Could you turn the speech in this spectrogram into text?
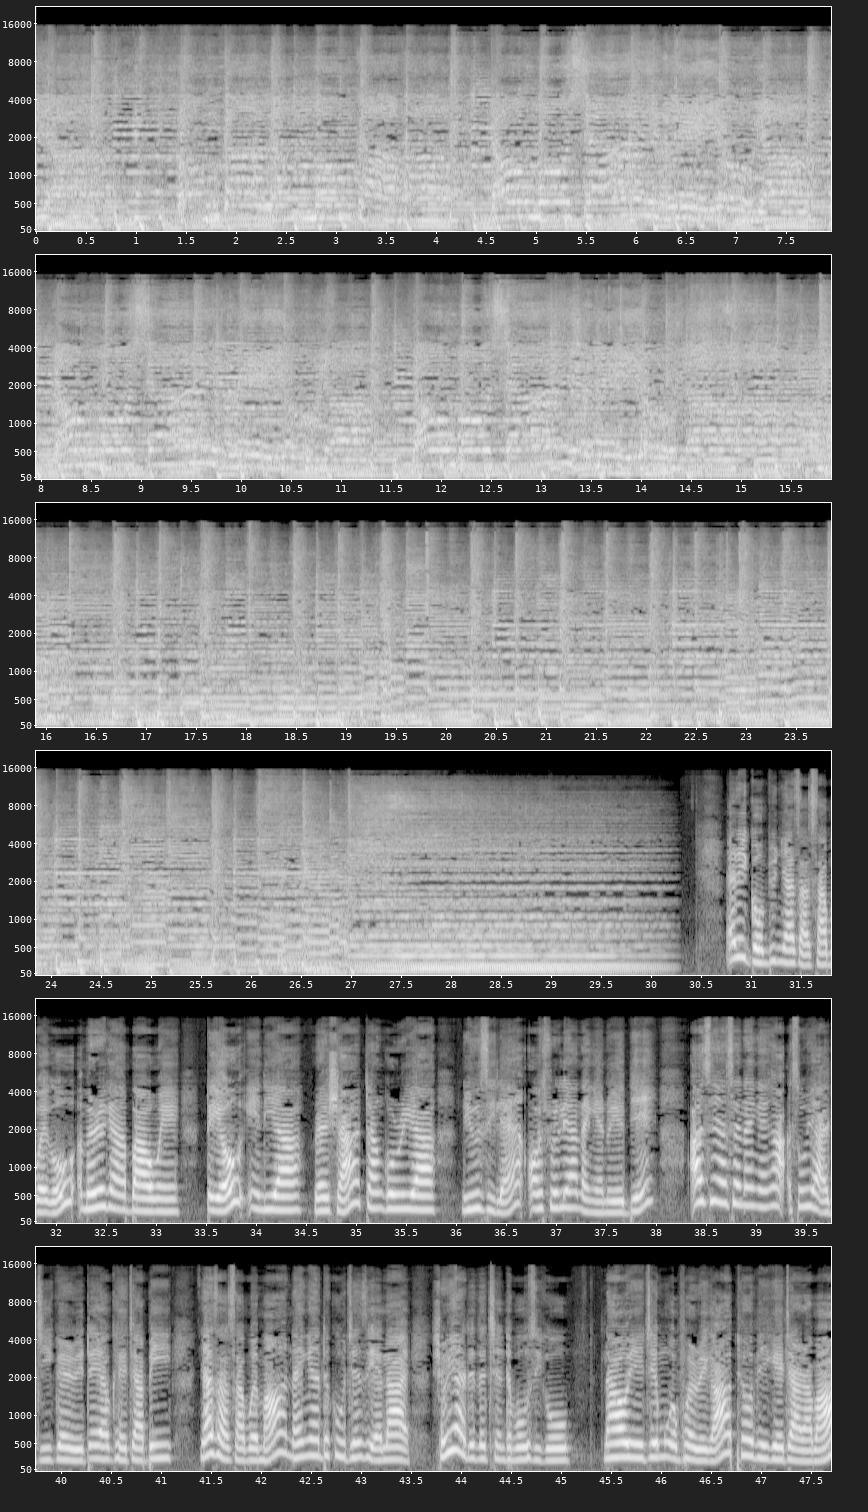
呀，梦嘎浪梦嘎哈，让我呀，让我呀，让我想。 အဲ့ဒီဂုံပြညစာစားပွဲကိုအမေရိကန်အပါအဝင်တရုတ်၊အိန္ဒိယ၊ရုရှား၊တောင်ကိုရီးယား၊နယူးဇီလန်၊ဩစတြေးလျနိုင်ငံတွေအပြင်အာဆီယံဆယ်နိုင်ငံကအစိုးရအကြီးအကဲတွေတက်ရောက်ခဲ့ကြပြီးညစာစားပွဲမှာနိုင်ငံတစ်ခုချင်းစီအလိုက်ရိုးရာဒေသချင်းတပိုးစီကိုလာအိုယဉ်ကျေးမှုအဖွဲ့တွေကဖျော်ဖြေခဲ့ကြတာပါ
